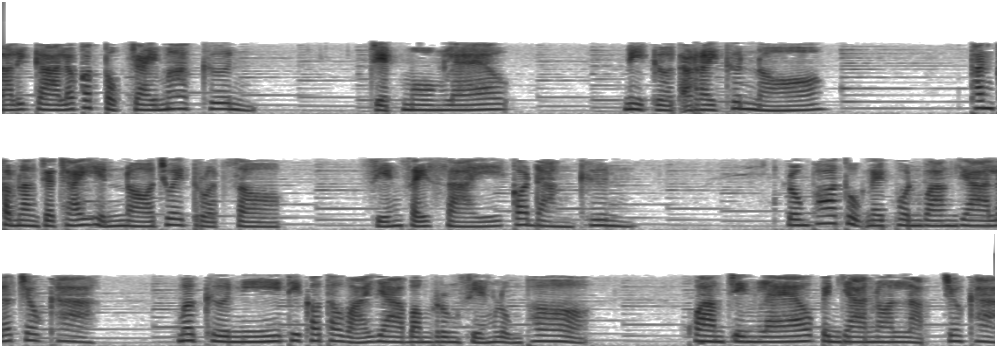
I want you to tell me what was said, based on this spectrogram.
นาฬิกาแล้วก็ตกใจมากขึ้น เจ็ดโมงแล้ว นี่เกิดอะไรขึ้นหนอ ท่านกำลังจะใช้เห็นหนอช่วยตรวจสอบ เสียงใส ๆ ก็ดังขึ้น หลวงพ่อถูกในพลวางยาแล้วเจ้าค่ะ เมื่อคืนนี้ที่เขาถวายยาบำรุงเสียงหลวงพ่อ ความจริงแล้วเป็นยานอนหลับเจ้าค่ะ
